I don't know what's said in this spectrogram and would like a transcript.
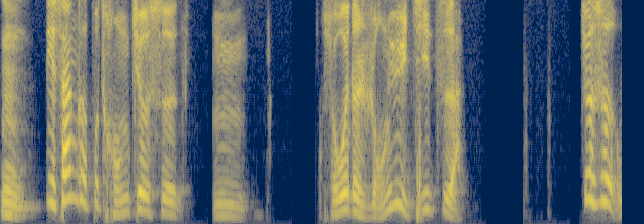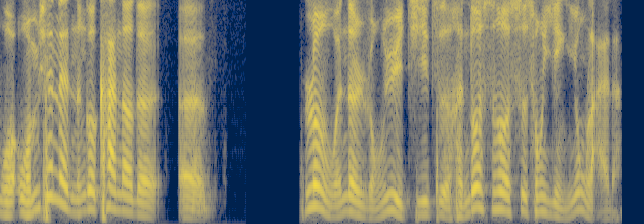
嗯，第三个不同就是嗯，所谓的荣誉机制啊，就是我我们现在能够看到的呃，论文的荣誉机制，很多时候是从引用来的，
